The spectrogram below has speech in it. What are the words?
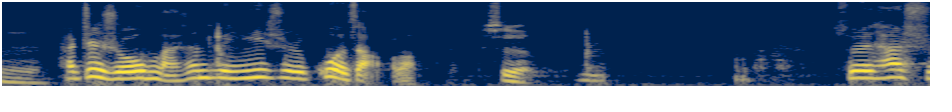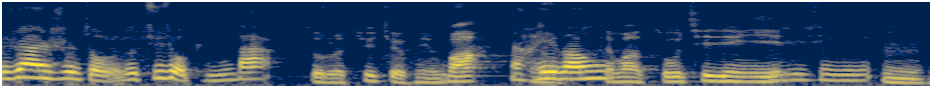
嗯，他这时候马三退一是过早了，是嗯所以他实战是走了个车九平八，走了车九平八。嗯那黑方黑方卒七进一卒一，七进一。嗯，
